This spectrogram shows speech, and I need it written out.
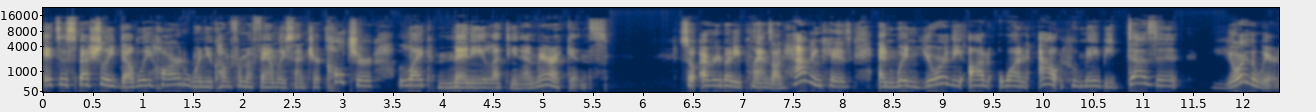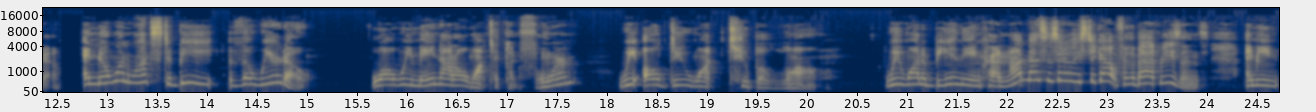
It's especially doubly hard when you come from a family centric culture like many Latina Americans. So everybody plans on having kids, and when you're the odd one out who maybe doesn't, you're the weirdo. And no one wants to be the weirdo. While we may not all want to conform, we all do want to belong. We want to be in the in crowd, not necessarily stick out for the bad reasons. I mean,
